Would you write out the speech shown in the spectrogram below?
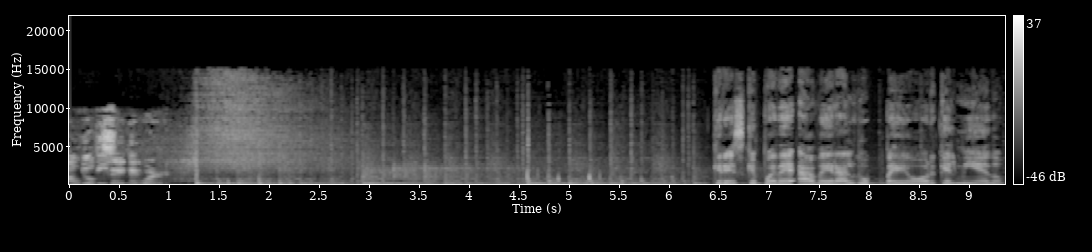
Audio Dice Network. ¿Crees que puede haber algo peor que el miedo?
